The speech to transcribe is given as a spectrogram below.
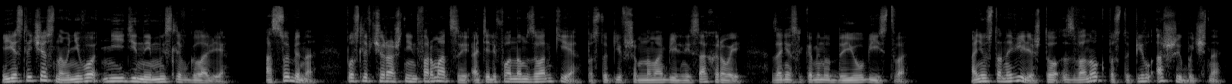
И, если честно, у него ни единой мысли в голове. Особенно после вчерашней информации о телефонном звонке, поступившем на мобильный Сахаровой за несколько минут до ее убийства – они установили, что звонок поступил ошибочно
